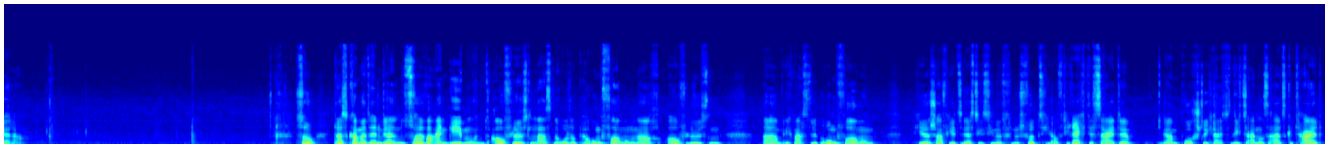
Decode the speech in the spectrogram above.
Der da. So, das kann man jetzt entweder in den Solver eingeben und auflösen lassen oder per Umformung nach auflösen. Ähm, ich mache es über Umformung. Hier schaffe ich jetzt erst die Sinus 45 auf die rechte Seite. Ja, ein Bruchstrich heißt nichts anderes als geteilt.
